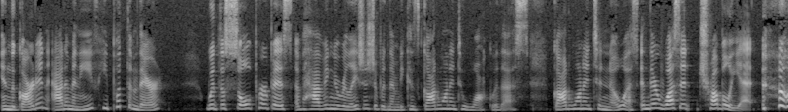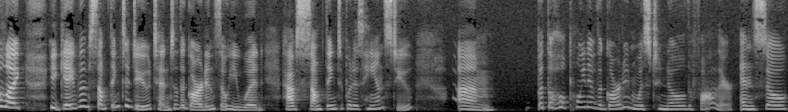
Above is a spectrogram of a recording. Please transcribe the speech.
In the garden, Adam and Eve, He put them there with the sole purpose of having a relationship with him because God wanted to walk with us. God wanted to know us. And there wasn't trouble yet. like he gave them something to do, tend to the garden so he would have something to put his hands to. Um but the whole point of the garden was to know the Father. And so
